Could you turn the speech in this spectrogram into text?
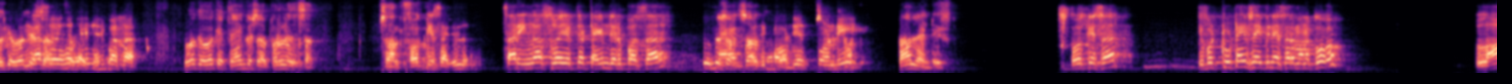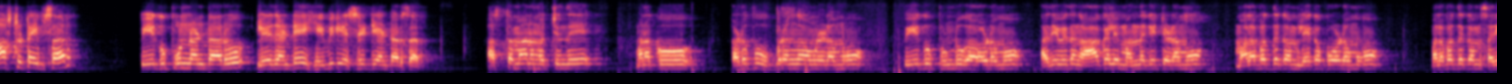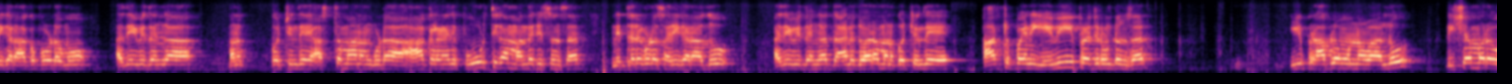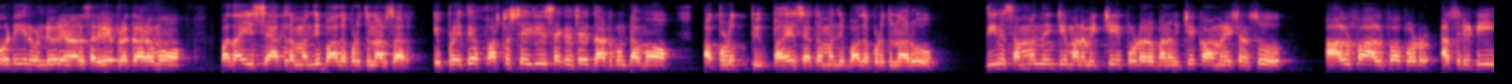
Okay sir. Okay okay. Thank you sir పర్లేదు సార్. Okay sir. సార్ ఇంకా స్లో చెప్తే టైం సరిపోదు సార్. చేసుకోండి. Okay sir. ఇప్పుడు టూ టైప్స్ అయిపోయినాయి సార్ మనకు. Last type sir. పేగు పుండ్ అంటారు లేదంటే హెవీ ఎసిడిటీ అంటారు సార్. అస్తమానం వచ్చింది. మనకు కడుపు ఉబ్బరంగా ఉండడము పేగు పుండు కావడము అదేవిధంగా ఆకలి మందగెట్టడము మలబద్ధకం లేకపోవడము మలబద్ధకం సరిగా రాకపోవడము అదేవిధంగా మనకు వచ్చింది అస్తమానం కూడా ఆకలి అనేది పూర్తిగా మందగిస్తుంది సార్. నిద్ర కూడా సరిగా రాదు. అదేవిధంగా దాని ద్వారా మనకు వచ్చింది హార్ట్ పైన హెవీ ప్రెజర్ ఉంటుంది సార్. ఈ ప్రాబ్లం ఉన్న వాళ్ళు డిసెంబర్ ఒకటి రెండు వేల నాలుగు సర్వే ప్రకారము పదహైదు శాతం మంది బాధపడుతున్నారు సార్. ఎప్పుడైతే ఫస్ట్ స్టేజ్ సెకండ్ స్టేజ్ దాటుకుంటామో అప్పుడు పదహైదు శాతం మంది బాధపడుతున్నారు. దీనికి సంబంధించి మనం ఇచ్చే పౌడర్ మనం ఇచ్చే combinations alpha alpha powder acidity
